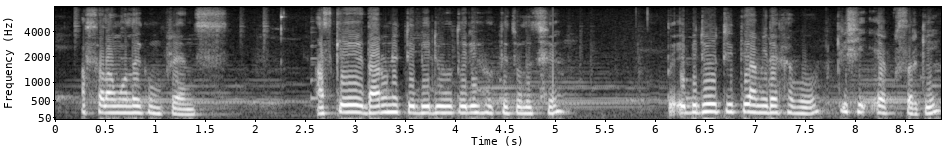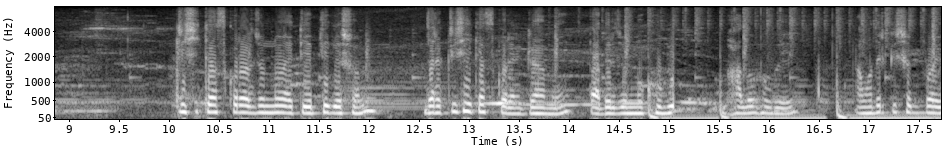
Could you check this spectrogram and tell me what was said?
আসসালামু আলাইকুম ফ্রেন্ডস আজকে দারুণ একটি ভিডিও তৈরি হতে চলেছে। তো এই ভিডিওটিতে আমি দেখাবো কৃষি অ্যাপস আর কি। কৃষি কাজ করার জন্য একটি অ্যাপ্লিকেশন যারা কৃষি কাজ করেন গ্রামে, তাদের জন্য খুবই ভালো হবে। আমাদের কৃষক ভাই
